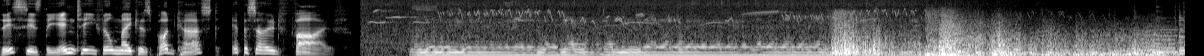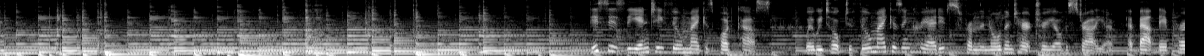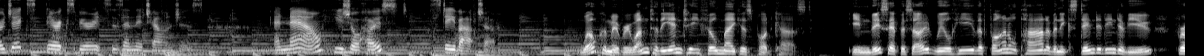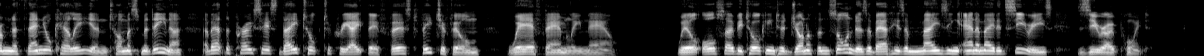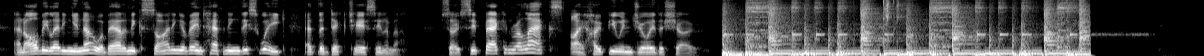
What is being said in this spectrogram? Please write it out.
This is the NT Filmmakers Podcast, Episode 5. This is the NT Filmmakers Podcast, where we talk to filmmakers and creatives from the Northern Territory of Australia about their projects, their experiences, and their challenges. And now, here's your host, Steve Archer. Welcome, everyone, to the NT Filmmakers Podcast. In this episode, we'll hear the final part of an extended interview from Nathaniel Kelly and Thomas Medina about the process they took to create their first feature film, We're Family Now. We'll also be talking to Jonathan Saunders about his amazing animated series, Zero Point. And I'll be letting you know about an exciting event happening this week at the Deckchair Cinema. So sit back and relax. I hope you enjoy the show.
